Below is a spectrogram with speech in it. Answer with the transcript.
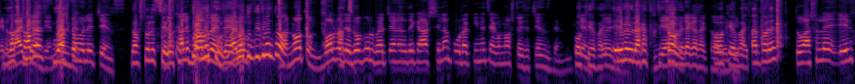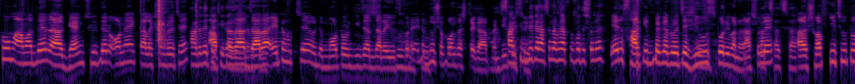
এটা লাইভ গ্যারান্টি নষ্ট হলে চেঞ্জ নষ্ট হলে চেঞ্জ খালি বলবে যে নতুন দিয়ে দিবেন তো? নতুন। বলবে যে আচ্ছা। রবিউল ভাই চ্যানেল দেখে আসছিলাম প্রোডাক্ট কিনেছি এখন নষ্ট হয়েছে চেঞ্জ দেন। ওকে ভাই এম যাবে। এম লেখা থাকতে হবে। লেখা থাকতে হবে ওকে ভাই তারপরে? তো আসলে এরকম আমাদের গ্যাং সুইচের অনেক কালেকশন রয়েছে। আর এটা ঠিক আছে আপনারা যারা এটা হচ্ছে ওই যে মোটর গিজার যারা ইউজ করে এটা হুম। দুশো পঞ্চাশ টাকা আপনার ডিপি সার্কিট সুইচ ব্রেকার আছে না ভাই আপনার প্রতিষ্ঠানে? এর সার্কিট ব্রেকার রয়েছে হিউজ পরিমাণের। আসলে আচ্ছা আচ্ছা। সবকিছু তো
